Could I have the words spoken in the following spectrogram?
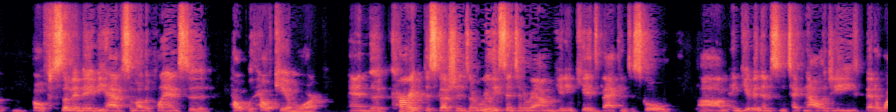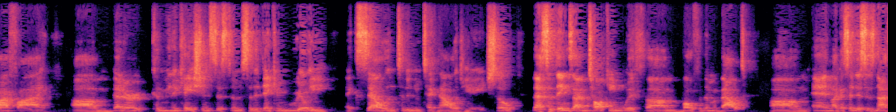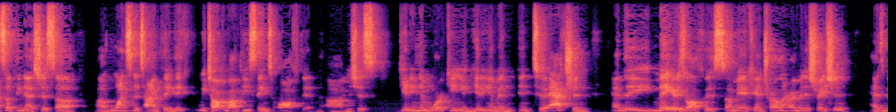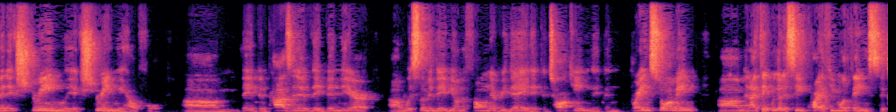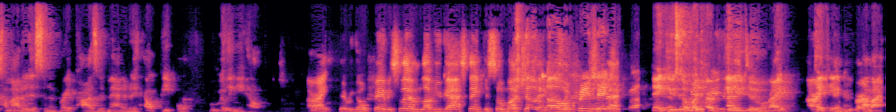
both Slim and Baby have some other plans to help with healthcare more. And the current discussions are really centered around getting kids back into school um, and giving them some technology, better Wi Fi, um, better communication systems so that they can really excel into the new technology age. So that's the things I'm talking with um, both of them about. Um, and like I said, this is not something that's just a, a once in a time thing. They, we talk about these things often. Um, it's just getting them working and getting them in, into action. And the mayor's office, uh, Mayor Cantrell and her administration, has been extremely, extremely helpful. Um, they've been positive. They've been there uh, with Slim and Baby on the phone every day. They've been talking. They've been brainstorming. Um, and I think we're going to see quite a few more things to come out of this in a very positive manner to help people who really need help. All right, there we go. Baby Slim, love you guys. Thank you so much. No, we appreciate you, bro. Thank you so much for everything you do, right? All right, Take care. thank you very Bye-bye. much.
